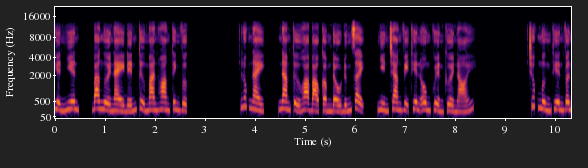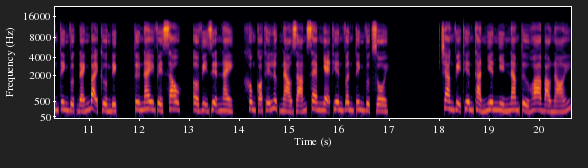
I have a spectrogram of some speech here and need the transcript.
Hiển nhiên, ba người này đến từ man hoang tinh vực. Lúc này, nam tử hoa bào cầm đầu đứng dậy, nhìn trang vị thiên ôm quyền cười nói. Chúc mừng thiên vân tinh vực đánh bại cường địch, từ nay về sau, ở vị diện này, không có thế lực nào dám xem nhẹ thiên vân tinh vực rồi. Trang vị thiên thản nhiên nhìn nam tử hoa bào nói.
